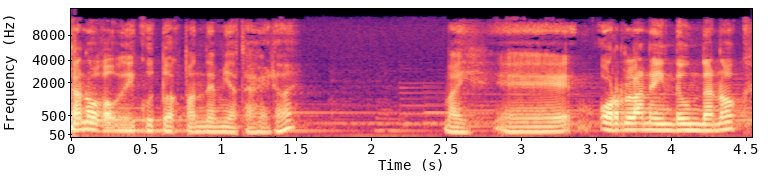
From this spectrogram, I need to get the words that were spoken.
Dano gaude ikutuak pandemia eta gero, eh? Bai, e, hor lan egin deun danok,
